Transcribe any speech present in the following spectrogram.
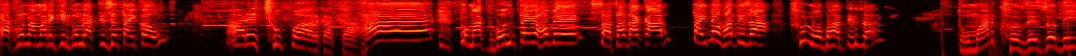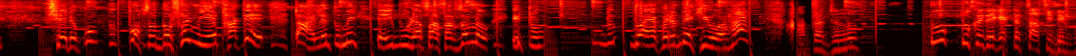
এখন আমার কীরকম লাগতেছে তাই কও। আরে ছুপার কাকা। হ্যাঁ তোমাকে বলতেই হবে চাচা ডাকার তাই না ভাতিজা? শোনো ভাতিজা তোমার খোঁজে যদি সেরকম পছন্দসই মেয়ে থাকে তাহলে তুমি এই বুড়া চাচার জন্য একটু দয়া করে দেখিও হ্যাঁ? আপনার জন্য টুকটুকে দেখে একটা চাচি দেখব।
